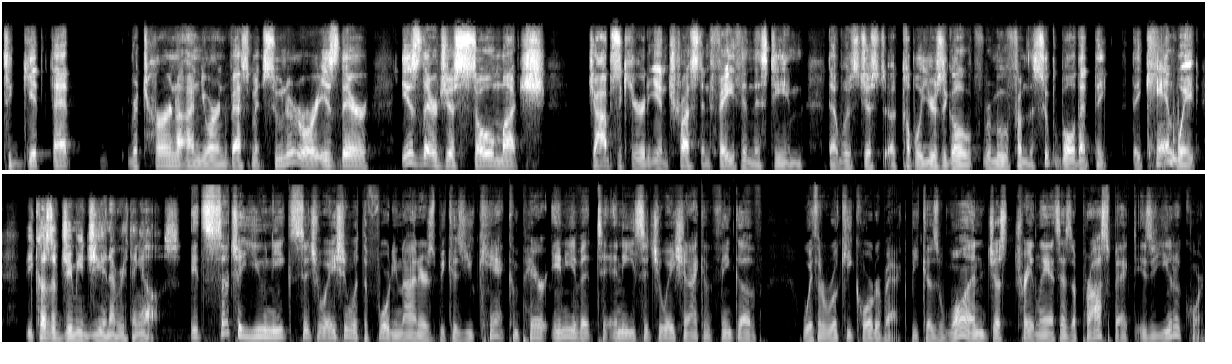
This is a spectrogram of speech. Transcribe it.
to get that return on your investment sooner, or is there is there just so much job security and trust and faith in this team that was just a couple years ago removed from the Super Bowl that they they can wait because of Jimmy G and everything else. It's such a unique situation with the 49ers because you can't compare any of it to any situation I can think of with a rookie quarterback because one, just Trey Lance as a prospect is a unicorn.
